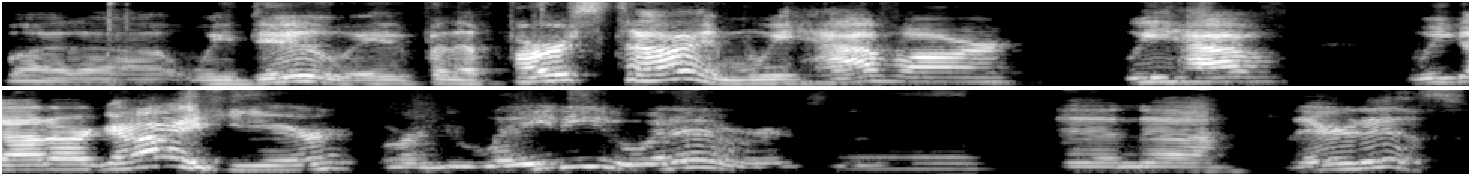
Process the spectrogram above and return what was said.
But uh, we do for the first time. We have our we have we got our guy here or lady or whatever, and uh, there it is.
